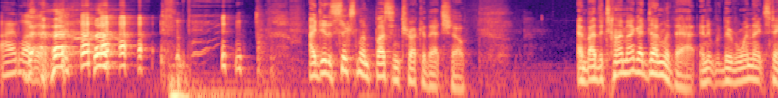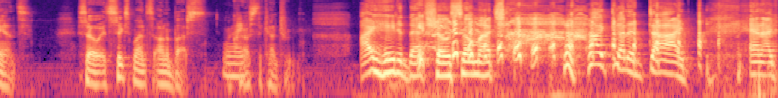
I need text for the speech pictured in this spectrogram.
I love it. I did a six month bus and truck of that show. And by the time I got done with that, and it, they were one night stands, so it's six months on a bus Right. across the country. I hated that show so much. I could have died. And I,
